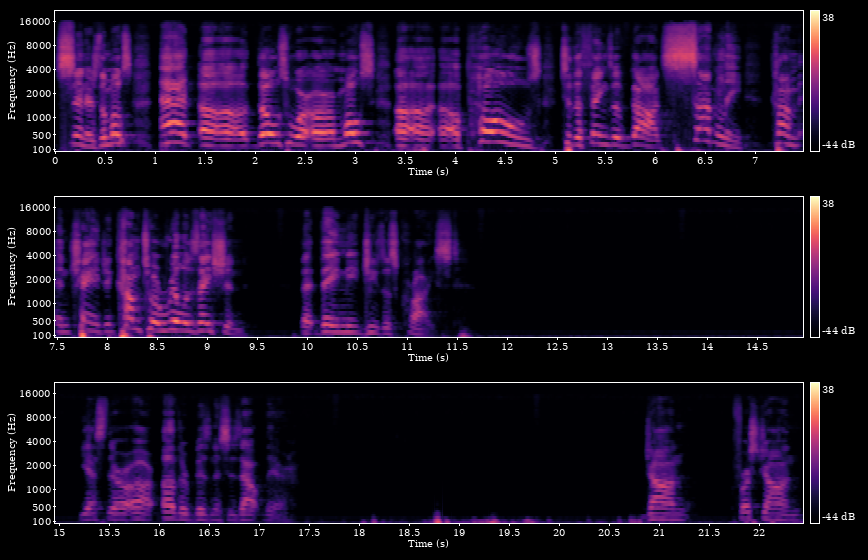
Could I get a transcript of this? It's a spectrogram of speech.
sinners, the most ad, uh, uh those who are, are most uh, uh, opposed to the things of God, suddenly come and change and come to a realization that they need Jesus Christ. Yes, there are other businesses out there John, 1 John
